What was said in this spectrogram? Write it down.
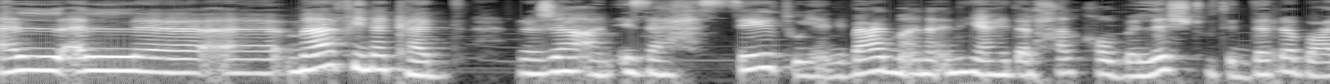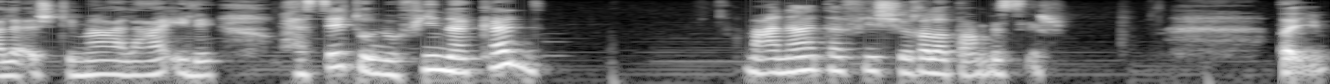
ال ال آه، ما في نكد. رجاء إذا حسيتوا يعني بعد ما أنا أنهي هذه الحلقة وبلشتوا تتدربوا على اجتماع العائلة وحسيتوا إنه في نكد معناتها في شي غلط عم بيصير طيب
